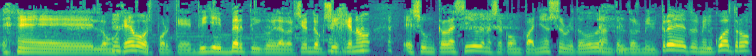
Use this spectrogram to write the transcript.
eh, longevos, porque DJ Vértigo y la versión de Oxígeno es un clásico que nos acompañó sobre todo durante el 2003, 2004.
